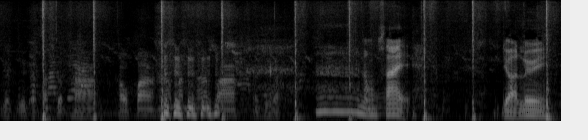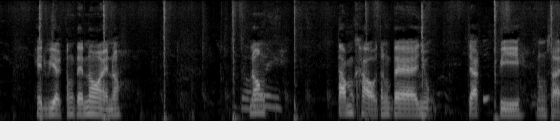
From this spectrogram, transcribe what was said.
เวียกอื่นก็ซักเสื้อผ้าเข้าป่าหามันหาปลาจังซี่ครับอ่าน้องไส้ยอดเลยเฮ็ดเวียกตั้งแต่น้อยเนาะ น้อง ตำเข่าวตั้งแต่อายุ จักปีน้องใส่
